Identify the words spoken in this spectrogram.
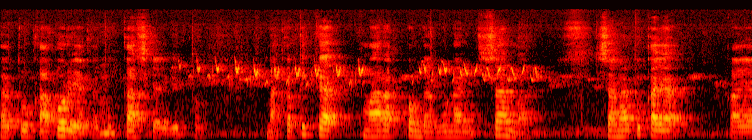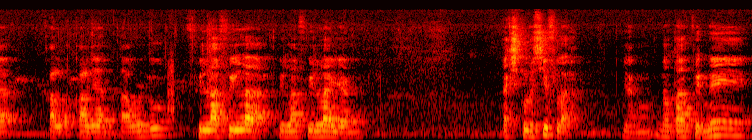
batu kapur ya batu kars kayak gitu. Nah ketika marak pembangunan di sana di sana tuh kayak kayak kalau kalian tahu tuh villa-villa villa-villa yang eksklusif lah yang notabene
